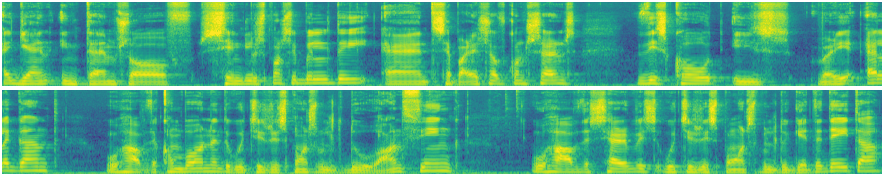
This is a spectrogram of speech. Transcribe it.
again, in terms of single responsibility and separation of concerns, this code is very elegant. We have the component which is responsible to do one thing. We have the service which is responsible to get the data.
